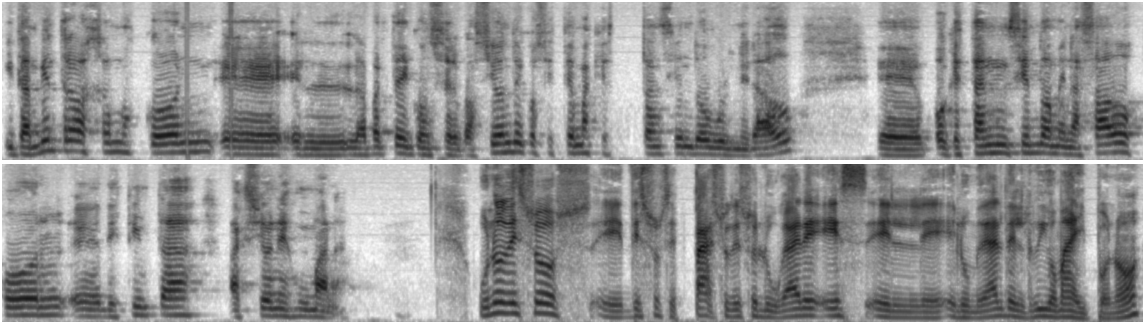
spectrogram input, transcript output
y también trabajamos con eh, la parte de conservación de ecosistemas que están siendo vulnerados eh, o que están siendo amenazados por distintas acciones humanas. Uno de esos, eh, de esos espacios, de esos lugares, es el, eh, humedal del río Maipo, ¿no?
